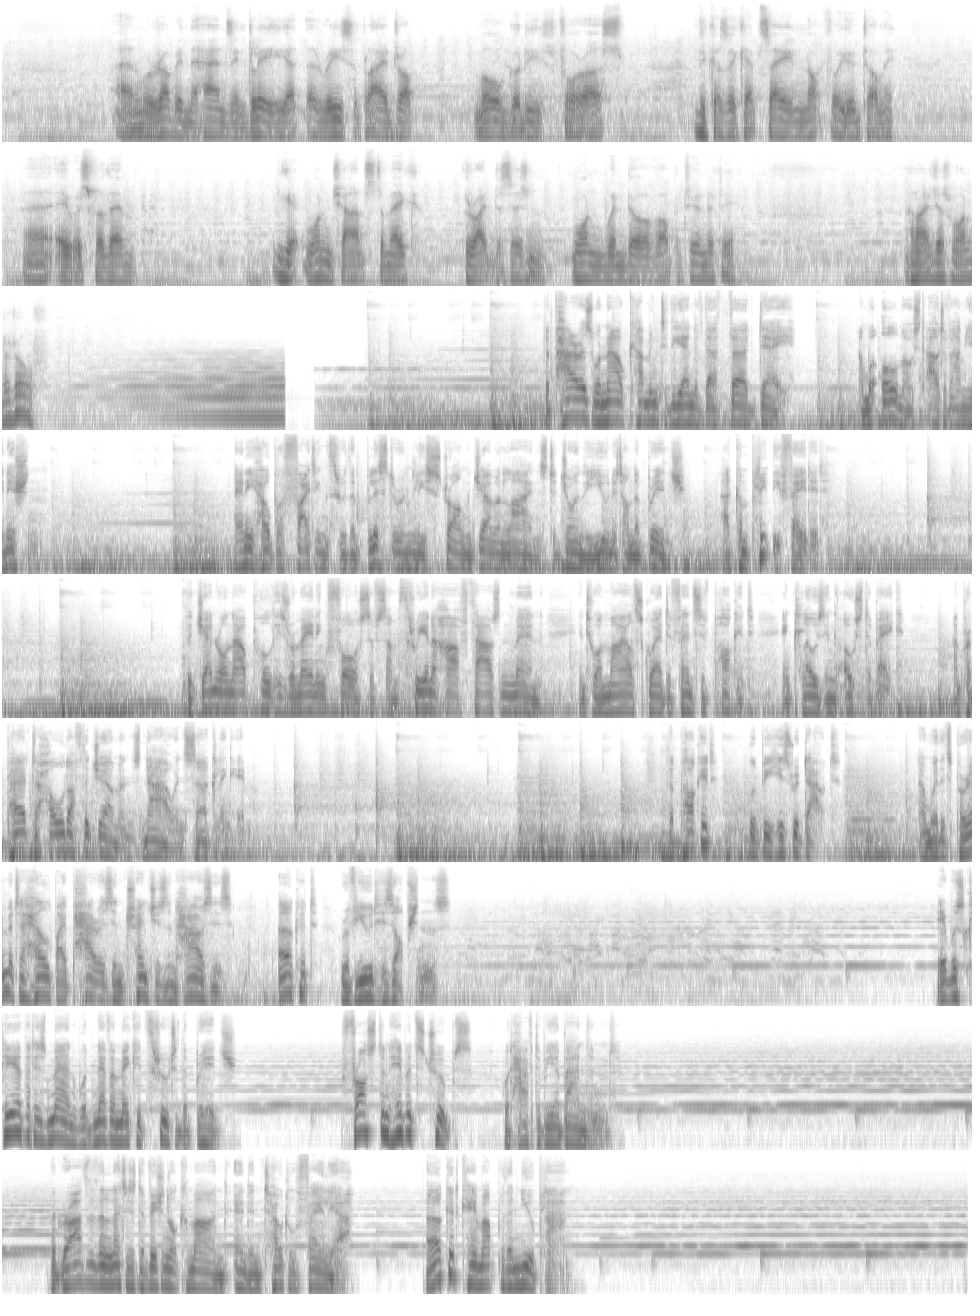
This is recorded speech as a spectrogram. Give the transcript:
and were rubbing their hands in glee at the resupply drop. More goodies for us because they kept saying, not for you, Tommy. Uh, it was for them. You get one chance to make the right decision, one window of opportunity. And I just wandered off. The Paras were now coming to the end of their third day and were almost out of ammunition. Any hope of fighting through the blisteringly strong German lines to join the unit on the bridge had completely faded. The general now pulled his remaining force of some 3,500 men into a mile-square defensive pocket enclosing Oosterbeek and prepared to hold off the Germans now encircling him. The pocket would be his redoubt, and with its perimeter held by Paras in trenches and houses, Urquhart reviewed his options. It was clear that his men would never make it through to the bridge. Frost and Hibbert's troops would have to be abandoned. But rather than let his divisional command end in total failure, Urquhart came up with a new plan.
